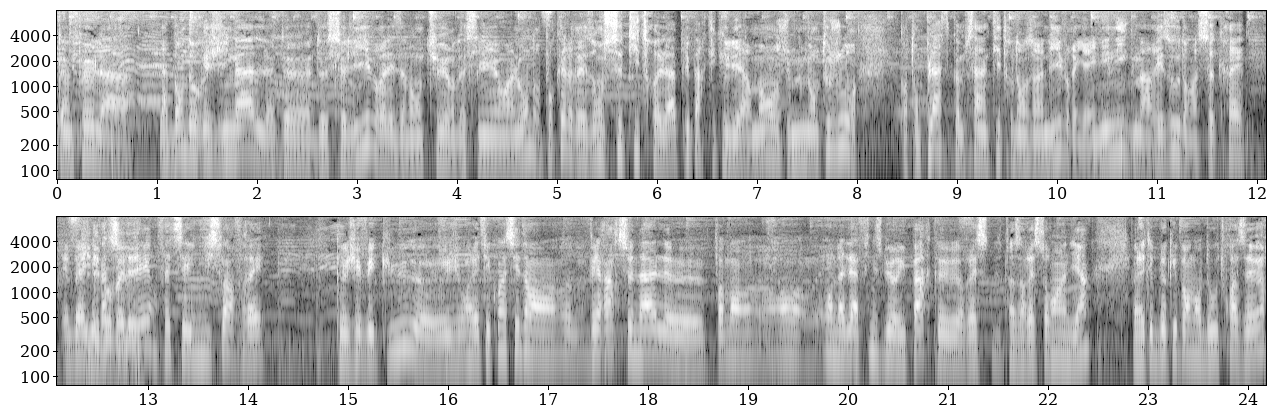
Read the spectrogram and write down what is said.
C'est un peu la, la bande originale de, de ce livre, Les aventures de Siméon à Londres. Pour quelle raison ce titre-là, plus particulièrement? Je me demande toujours, quand on place comme ça un titre dans un livre, il y a une énigme à résoudre, un secret. Eh ben, Il il est est pas beau secret, en fait, c'est une histoire vraie que j'ai vécue. Euh, on était coincé dans vers Arsenal euh, pendant. On, on allait à Finsbury Park euh, rest- dans un restaurant indien. On a été bloqué pendant deux ou trois heures.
